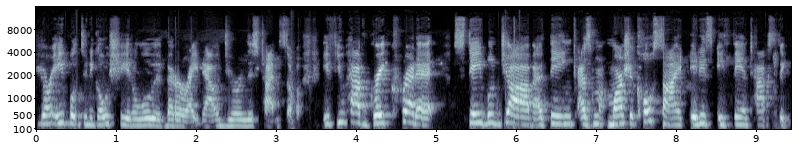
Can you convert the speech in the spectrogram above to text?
you're able to negotiate a little bit better right now during this time. So if you have great credit, stable job, I think as Marsha co-signed, it is a fantastic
